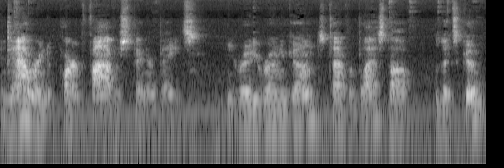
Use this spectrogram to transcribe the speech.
And now we're into part five of spinner baits. You ready to run and gun? It's time for blast off. Let's go.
